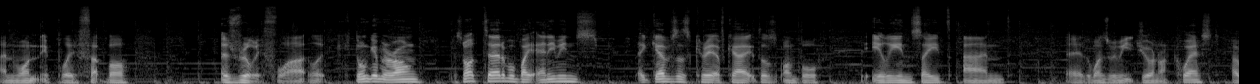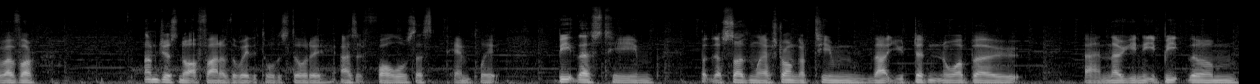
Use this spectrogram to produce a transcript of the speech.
and wanting to play football is really flat. Like, don't get me wrong, it's not terrible by any means, it gives us creative characters on both the alien side and uh, the ones we meet during our quest. However, I'm just not a fan of the way they told the story as it follows this template. Beat this team, but there's suddenly a stronger team that you didn't know about, and now you need to beat them.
